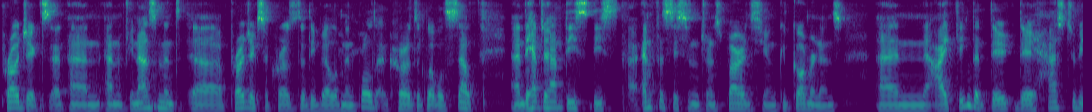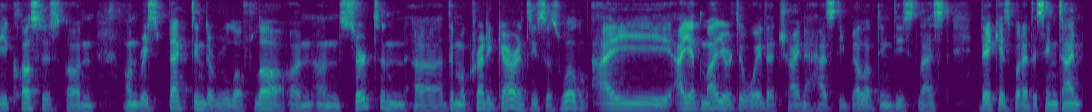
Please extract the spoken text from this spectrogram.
projects and, and, and financement uh, projects across the development world, across the global south. And they have to have this, this emphasis on transparency and good governance and I think that there there has to be clauses on on respecting the rule of law, on on certain uh, democratic guarantees as well. I I admire the way that China has developed in these last decades, but at the same time,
